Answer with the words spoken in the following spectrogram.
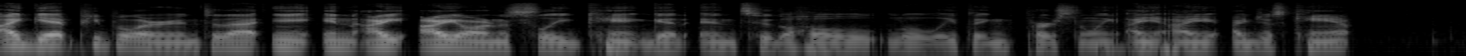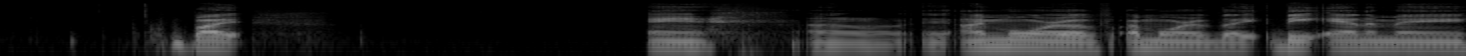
I get people are into that, and I, I honestly can't get into the whole lowly thing personally. I, I, I just can't. But, and eh, I don't know. Eh, I'm more of I'm more of the the anime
